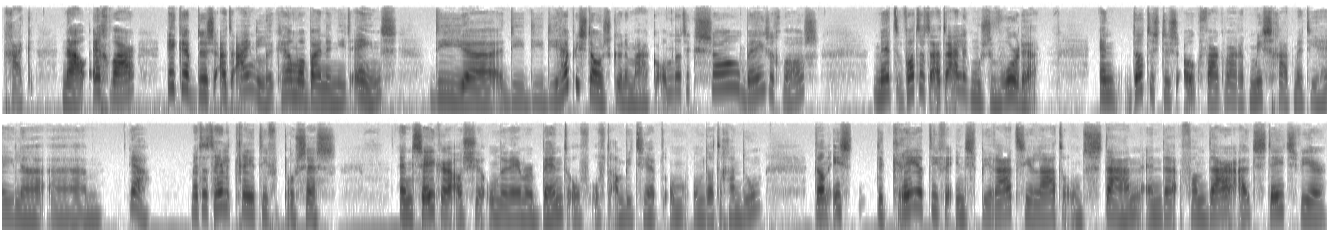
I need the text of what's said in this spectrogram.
Ga ik... Nou, echt waar. Ik heb dus uiteindelijk helemaal bijna niet eens die, uh, die, die, die happy stones kunnen maken. Omdat ik zo bezig was met wat het uiteindelijk moest worden. En dat is dus ook vaak waar het misgaat met die hele... Uh, ja, met het hele creatieve proces. En zeker als je ondernemer bent of, of de ambitie hebt om, om dat te gaan doen, dan is de creatieve inspiratie laten ontstaan en van daaruit steeds weer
